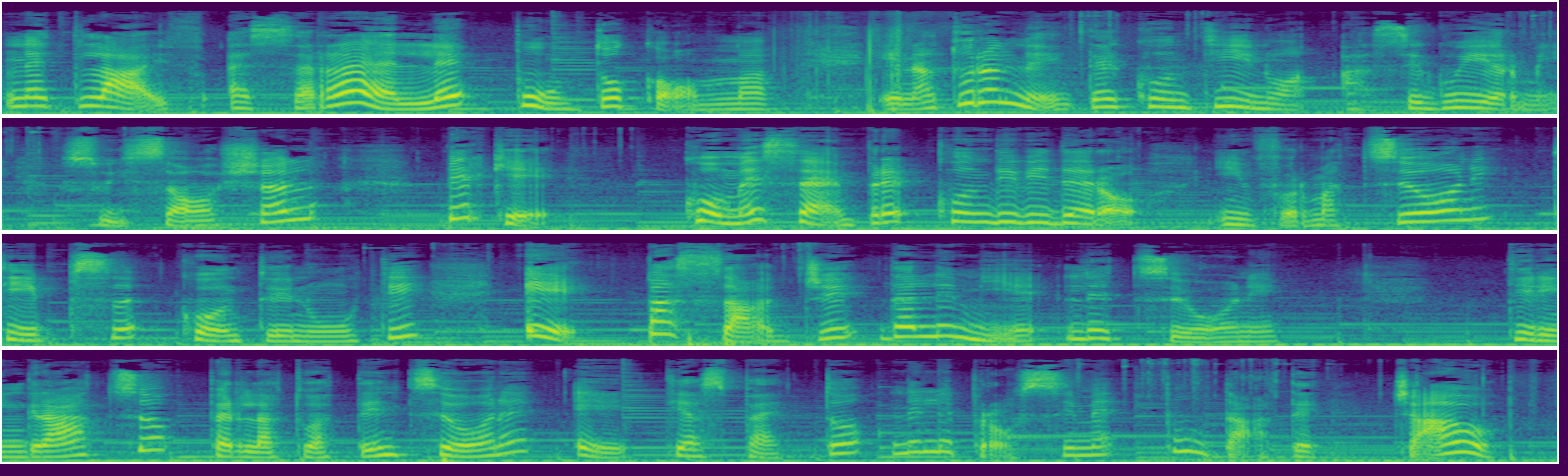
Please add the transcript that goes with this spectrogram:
netlifesrl.com e naturalmente continua a seguirmi sui social perché come sempre condividerò informazioni, tips, contenuti e passaggi dalle mie lezioni. Ti ringrazio per la tua attenzione e ti aspetto nelle prossime puntate. Ciao!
